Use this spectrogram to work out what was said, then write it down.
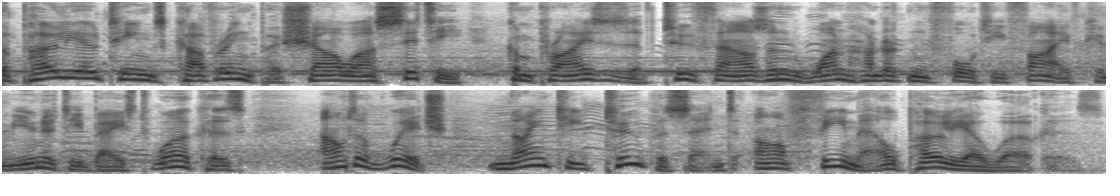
The polio teams covering Peshawar city comprises of 2,145 community-based workers, out of which 92% are female polio workers.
